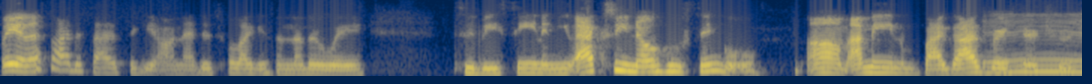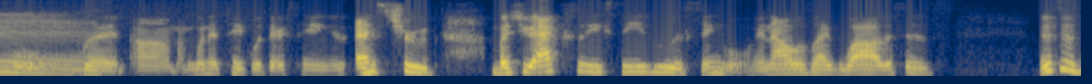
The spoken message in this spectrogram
but yeah, that's why I decided to get on. I just feel like it's another way to be seen, and you actually know who's single. Um, I mean, by God's grace, they're truthful, mm. but um, I'm gonna take what they're saying as truth. But you actually see who is single, and I was like, wow, this is this is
